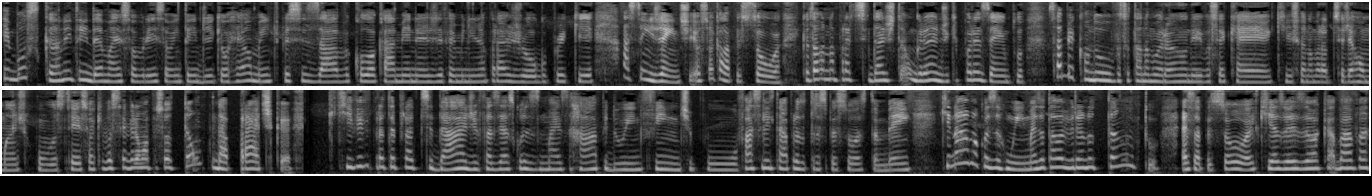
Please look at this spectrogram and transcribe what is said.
E buscando entender mais sobre isso, eu entendi que eu realmente precisava colocar a minha energia feminina para jogo, porque assim, gente, eu sou aquela pessoa que eu tava na praticidade tão grande que, por exemplo, sabe quando você tá namorando e você quer quer que seu namorado seja romântico com você, só que você vira uma pessoa tão da prática que vive para ter praticidade, fazer as coisas mais rápido, enfim, tipo, facilitar para outras pessoas também, que não é uma coisa ruim, mas eu tava virando tanto essa pessoa que às vezes eu acabava,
